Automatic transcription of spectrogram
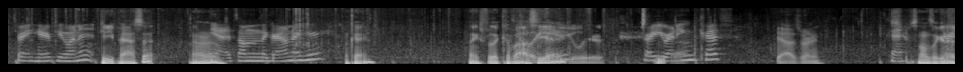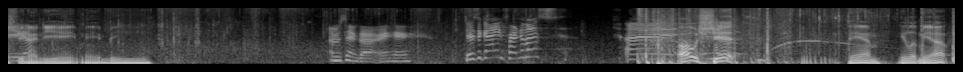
It's right here if you want it. Can you pass it? I don't know. Yeah, it's on the ground right here. Okay. Thanks for the I like Cavassier. eagle. Are you running, Trev? Yeah, I was running. Okay. Sounds like an There you go. SV98, maybe. I'm just gonna go out right here. There's a guy in front of us. Uh, Oh, shit. Damn, he lit me up.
